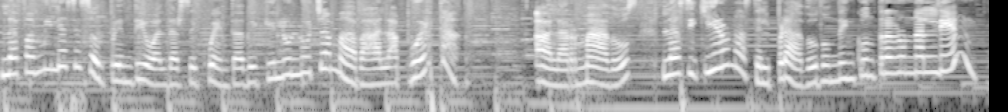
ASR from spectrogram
la familia se sorprendió al darse cuenta de que Lulu llamaba a la puerta. Alarmados, la siguieron hasta el prado donde encontraron a Len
